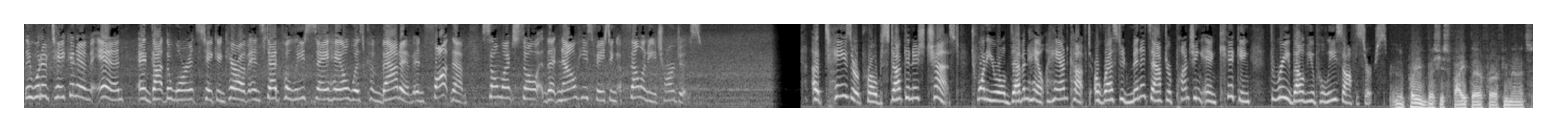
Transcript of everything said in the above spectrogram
they would have taken him in and got the warrants taken care of. Instead, police say Hale was combative and fought them, so much so that now he's facing felony charges. A taser probe stuck in his chest. 20 year old Devin Hale handcuffed, arrested minutes after punching and kicking three Bellevue police officers. It was a pretty vicious fight there for a few minutes.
